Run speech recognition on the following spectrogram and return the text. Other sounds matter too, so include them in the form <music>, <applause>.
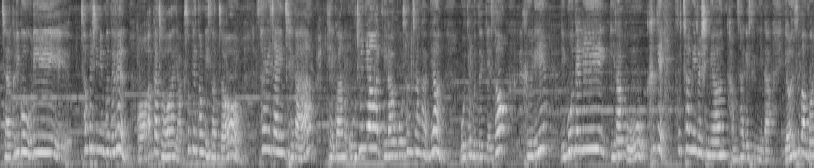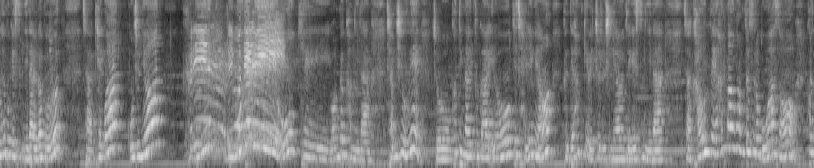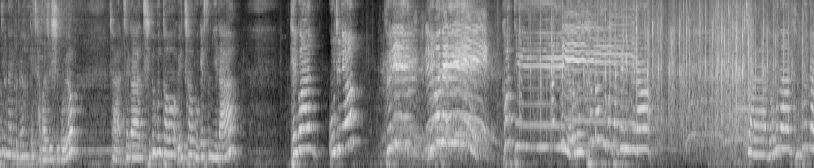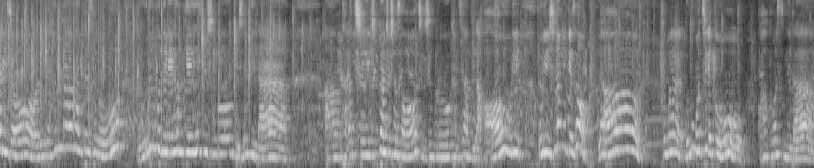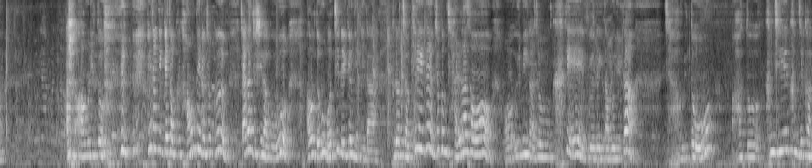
자, 그리고 우리 선배 시민분들은 어, 아까 저와 약속했던 게 있었죠. 사회자인 제가 개관 5주년이라고 선창하면 모든 분들께서 그림 리모델링이라고 크게 후창해 주시면 감사하겠습니다. 연습 한번 해보겠습니다, 여러분. 자, 개관 5주년 그림 리모델링 오케이 완벽합니다. 잠시 후에 저 커팅 나이프가 이렇게 잘리면 그때 함께 외쳐주시면 되겠습니다. 자 가운데 한 마음 한 뜻으로 모아서 커팅 나이프를 함께 잡아주시고요. 자 제가 지금부터 외쳐보겠습니다. 개관 5주년 그림 리모델링 커팅 여러분 큰 박수 부탁드립니다. 자, 너무나 기쁜 날이죠. 이렇게 한마음 한뜻으로 모든 분들이 함께 해주시고 계십니다. 아, 다 같이 축하해 주셔서 진심으로 감사합니다. 아우, 우리, 우리 신랑님께서, 야, 정말 너무 멋지게 또, 아, 고맙습니다. 아, 아, 우리 또 <laughs> 회장님께서 그 가운데를 조금 잘라주시라고. 아우 너무 멋진 의견입니다. 그렇죠. 케이크는 조금 잘라서 어, 의미가 좀 크게 부여되다 보니까 자 우리 또 아 또 큼직큼직하게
